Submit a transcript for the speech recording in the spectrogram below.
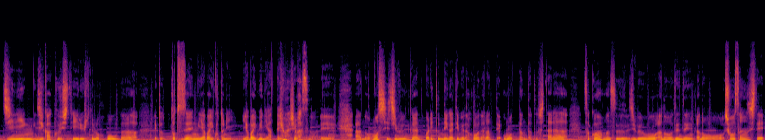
自認、自覚している人の方が、えっ、ー、と、突然やばいことに、やばい目にあったりはしますので、あの、もし自分が割とネガティブな方だなって思ったんだとしたら、そこはまず自分を、あの、全然、あの、称賛して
